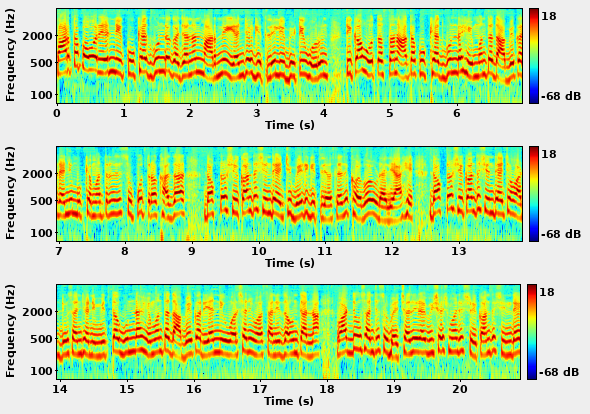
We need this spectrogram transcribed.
पार्थ पवार यांनी कुख्यात गुंड गजानन मारणे यांच्या घेतलेली भेटीवरून टीका होत असताना आता कुख्यात गुंड हेमंत दाभेकर यांनी मुख्यमंत्र्यांचे सुपुत्र खासदार डॉक्टर श्रीकांत शिंदे यांची भेट घेतली असल्याचे खळबळ उडाली आहे. डॉक्टर श्रीकांत शिंदे यांच्या वाढदिवसांच्या निमित्त गुंड हेमंत दाभेकर यांनी वर्षा निवासाने जाऊन त्यांना वाढदिवसांच्या शुभेच्छा दिल्या. विशेष म्हणजे श्रीकांत शिंदे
